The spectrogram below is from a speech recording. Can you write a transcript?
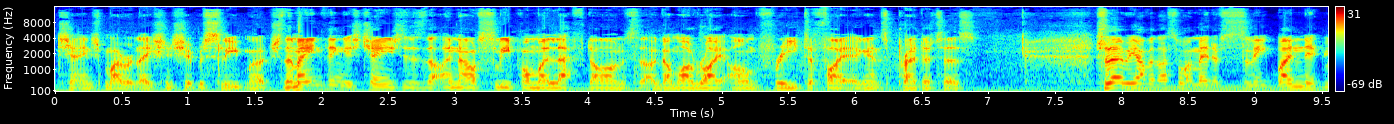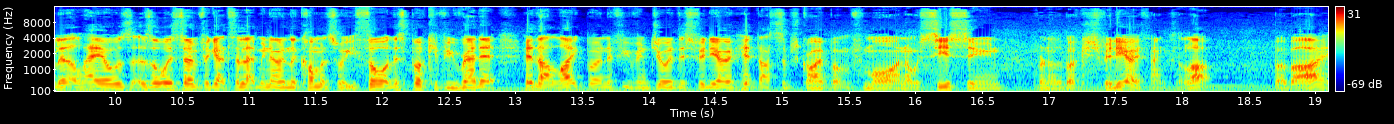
changed my relationship with sleep much. The main thing it's changed is that I now sleep on my left arm so that I got my right arm free to fight against predators. So there we have it, that's what I made of Sleep by Nick Littlehales. As always, don't forget to let me know in the comments what you thought of this book if you read it. Hit that like button if you've enjoyed this video, hit that subscribe button for more, and I will see you soon for another bookish video. Thanks a lot. Bye-bye.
